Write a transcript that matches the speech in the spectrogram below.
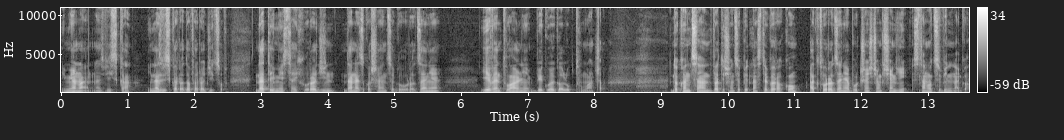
imiona, nazwiska i nazwiska rodowe rodziców, daty i miejsca ich urodzin, dane zgłaszającego urodzenie i ewentualnie biegłego lub tłumacza. Do końca 2015 roku akt urodzenia był częścią Księgi Stanu Cywilnego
